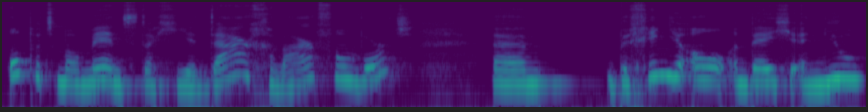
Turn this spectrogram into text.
op het moment dat je je daar gewaar van wordt, Ehm, begin je al een beetje een nieuw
